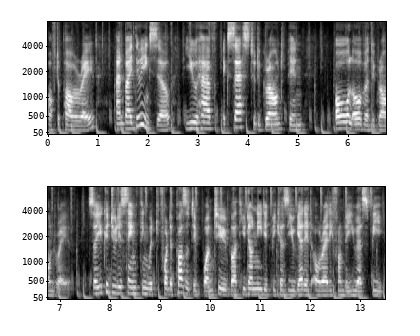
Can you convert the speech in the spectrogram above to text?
of the power rail. And by doing so, you have access to the ground pin all over the ground rail. So you could do the same thing with for the positive one too, but you don't need it because you get it already from the USB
